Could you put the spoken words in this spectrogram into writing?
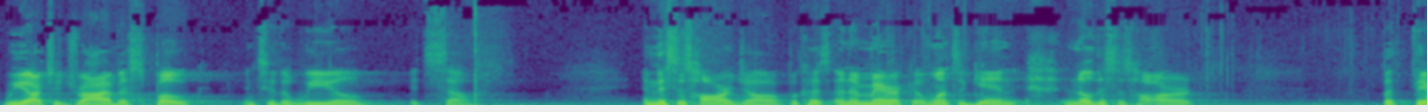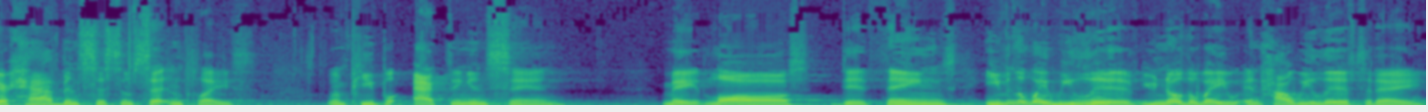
we are to drive a spoke into the wheel itself. And this is hard, y'all, because in America, once again, know this is hard, but there have been systems set in place when people acting in sin made laws, did things, even the way we live. You know the way and how we live today,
